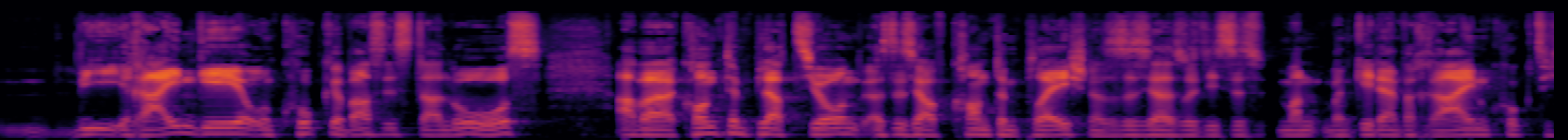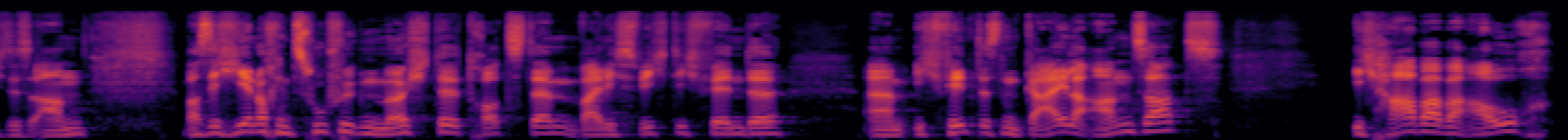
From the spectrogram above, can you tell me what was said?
wie reingehe und gucke, was ist da los. Aber Kontemplation, es ist ja auch Contemplation, also es ist ja so dieses, man, man geht einfach rein guckt sich das an. Was ich hier noch hinzufügen möchte, trotzdem, weil ich es wichtig finde, ähm, ich finde das ein geiler Ansatz. Ich habe aber auch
